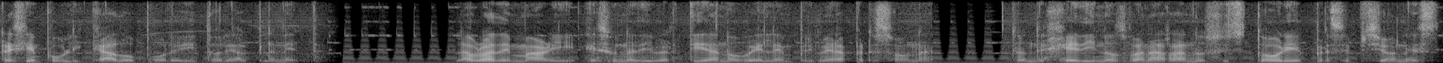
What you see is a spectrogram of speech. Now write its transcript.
recién publicado por Editorial Planeta. La obra de Mary es una divertida novela en primera persona donde Hedy nos va narrando su historia y percepciones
